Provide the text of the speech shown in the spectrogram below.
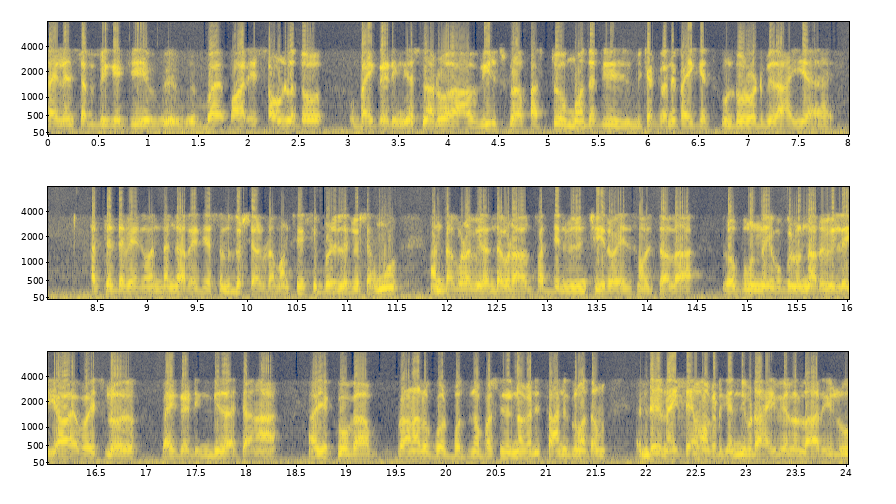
సైలెన్సర్ బిగించి భారీ సౌండ్లతో బైక్ రైడింగ్ చేస్తున్నారు. ఆ వీల్స్ కూడా ఫస్ట్ మొదటి చక్రాన్ని పైకి ఎత్తుకుంటూ రోడ్డు మీద హై అత్యంత వేగవంతంగా రైడ్ చేస్తున్న దృశ్యాలు కూడా మనం సీసీ ఫుటేజ్లో చూసాము. అంతా కూడా వీళ్ళంతా కూడా పద్దెనిమిది నుంచి ఇరవై ఐదు సంవత్సరాల లోపు ఉన్న యువకులు ఉన్నారు. వీళ్ళు ఆ వయసులో బైక్ రైడింగ్ మీద చాలా ఎక్కువగా ప్రాణాలు కోల్పోతున్న పరిస్థితి ఉన్నా కానీ స్థానికులు మాత్రం అంటే నైట్ టైం అక్కడికి అన్ని కూడా హైవేలో లారీలు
